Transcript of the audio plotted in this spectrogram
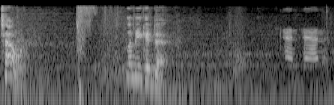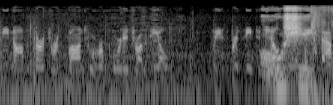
tower. Let me get that. 1010, need an officer to respond to a reported drug deal. Please proceed to Oh, shit. ASAP.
